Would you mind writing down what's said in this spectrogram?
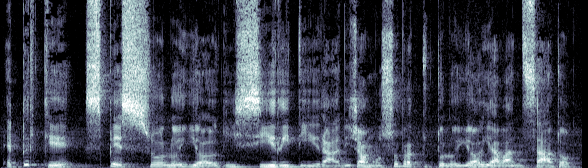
è perché spesso lo yogi si ritira, diciamo soprattutto lo yogi avanzato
